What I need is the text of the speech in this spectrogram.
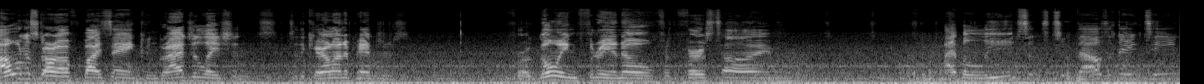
I want to start off by saying congratulations to the Carolina Panthers for going 3 0 for the first time, I believe, since 2018.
